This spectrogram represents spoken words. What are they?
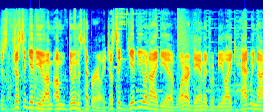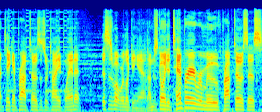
Just just to give you, I'm, I'm doing this temporarily, just to give you an idea of what our damage would be like had we not taken Proptosis or Tiny Planet. This is what we're looking at. I'm just going to temporarily remove Proptosis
